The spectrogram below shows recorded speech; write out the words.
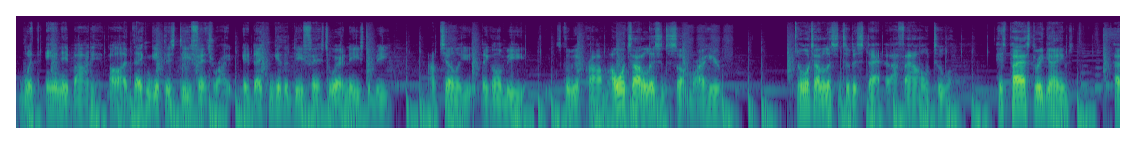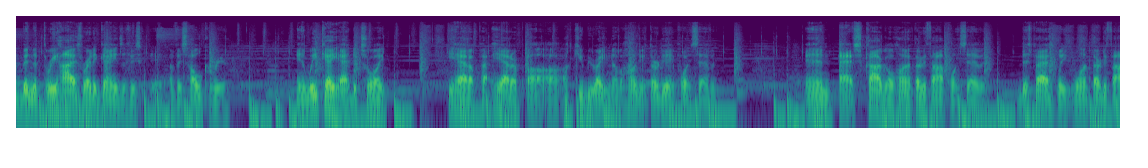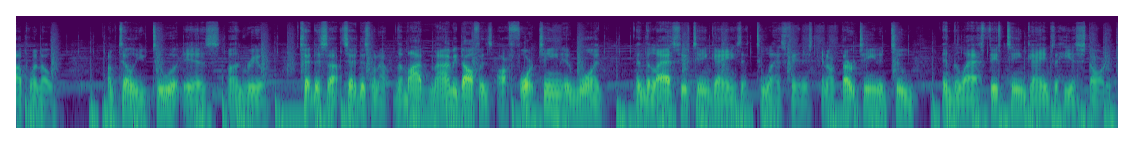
with anybody. Uh, if they can get this defense right, if they can get the defense to where it needs to be, I'm telling you, they're going to be, it's going to be a problem. I want y'all to listen to something right here. I want y'all to listen to the stat that I found on Tua. His past three games have been the three highest rated games of his of his whole career. In Week Eight at Detroit, he had a he had a, a, a QB rating of 138.7, and at Chicago 135.7. This past week 135.0. I'm telling you, Tua is unreal. Check this out. Check this one out. The Miami Dolphins are 14 and 1 in the last 15 games that Tua has finished and are 13 and 2 in the last 15 games that he has started.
